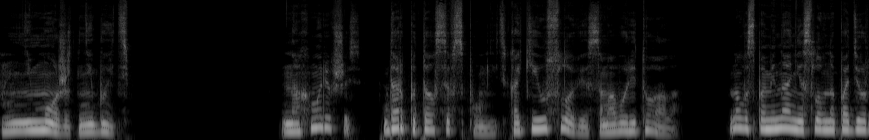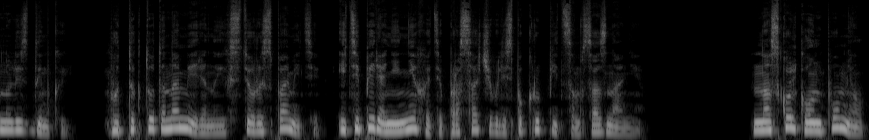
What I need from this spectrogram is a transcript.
Не может не быть». Нахмурившись, Дар пытался вспомнить, какие условия самого ритуала. Но воспоминания словно подернулись дымкой, будто кто-то намеренно их стер из памяти, и теперь они нехотя просачивались по крупицам в сознание. Насколько он помнил,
